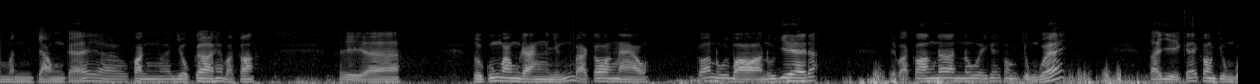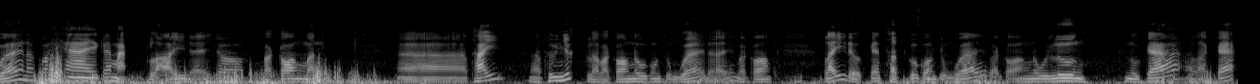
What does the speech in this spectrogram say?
Mình trồng cái phân vô cơ hay bà con? Thì tôi cũng mong rằng những bà con nào có nuôi bò, nuôi dê đó thì bà con nên nuôi cái con trùng quế. Tại vì cái con trùng quế nó có hai cái mặt lợi để cho bà con mình à, thấy. À, thứ nhất là bà con nuôi con trùng quế để bà con lấy được cái thịt của con trùng quế. Bà con nuôi lương nuôi cá là các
